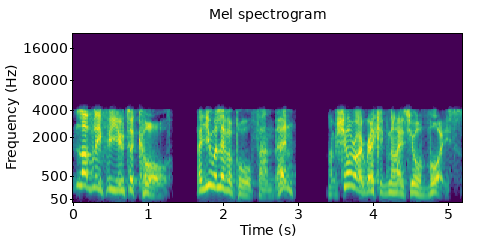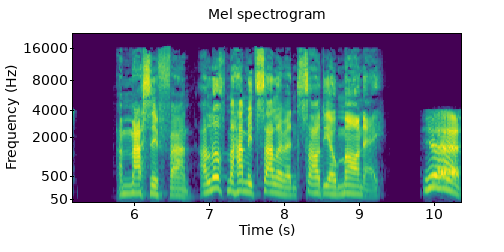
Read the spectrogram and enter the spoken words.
Lovely for you to call. Are you a Liverpool fan then? I'm sure I recognise your voice. A massive fan. I love Mohamed Salah and Sadio Mane. Yes,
